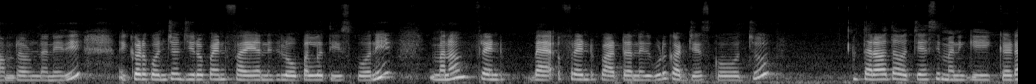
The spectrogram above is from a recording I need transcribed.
ఆమ్ రౌండ్ అనేది. ఇక్కడ కొంచెం జీరో పాయింట్ ఫైవ్ అనేది లోపల తీసుకొని మనం ఫ్రంట్ బ్యా ఫ్రంట్ పార్ట్ అనేది కూడా కట్ చేసుకోవచ్చు. తర్వాత వచ్చేసి మనకి ఇక్కడ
